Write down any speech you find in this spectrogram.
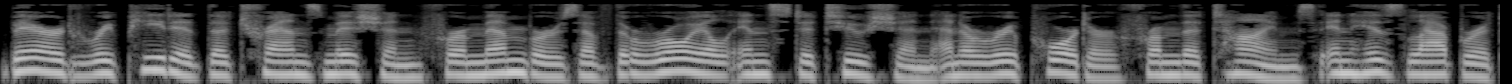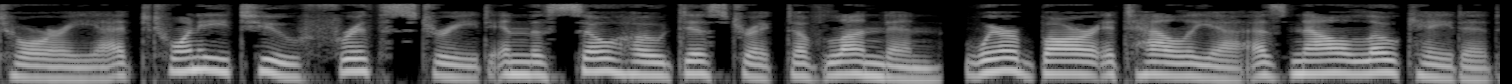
Baird repeated the transmission for members of the Royal Institution and a reporter from The Times in his laboratory at 22 Frith Street in the Soho district of London, where Bar Italia is now located.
